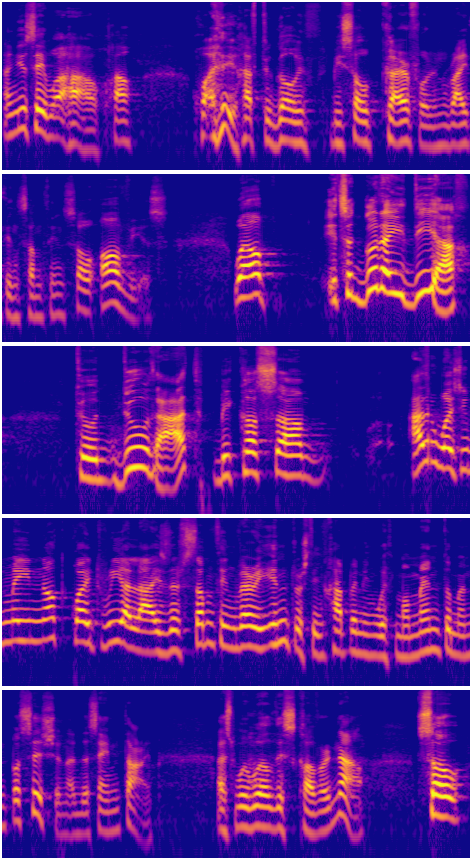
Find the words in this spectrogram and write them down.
And you say, wow, how, why do you have to go be so careful in writing something so obvious? Well, it's a good idea to do that because um, Otherwise, you may not quite realize there's something very interesting happening with momentum and position at the same time, as we will discover now. So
